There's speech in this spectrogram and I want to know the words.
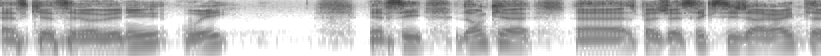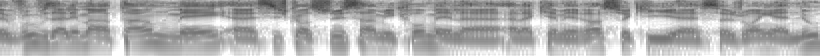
Est-ce que c'est revenu? Oui. Merci. Donc, euh, euh, je sais que si j'arrête, vous, vous allez m'entendre, mais euh, si je continue sans micro, mais à la caméra, ceux qui se joignent à nous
